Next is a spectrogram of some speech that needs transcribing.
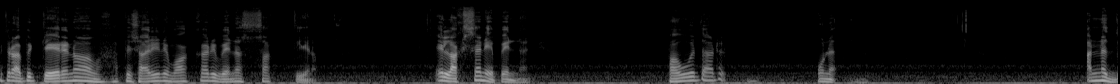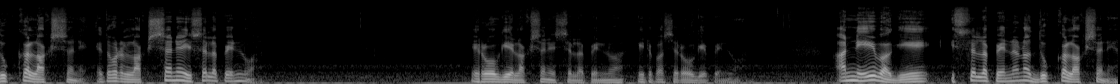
ඒතර අපිට තේරෙනවා අපේ ශරීරේ මොකක් හරි වෙනසක් තියෙනවා. ඒ ලක්ෂණය පෙන්වන්නේ. පවවදාට උණ. අන්න දුක්ඛ ලක්ෂණය. එතකොට ලක්ෂණය ඉස්සෙල්ලා පෙන්වුවා. ඒ රෝගයේ ලක්ෂණ ඉස්සෙල්ලා පෙන්වුවා. ඊට පස්සේ රෝගය පෙන්වුවා. අන්න ඒ වගේ ඉස්සෙල්ලා පෙන්වන දුක්ඛ ලක්ෂණය.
